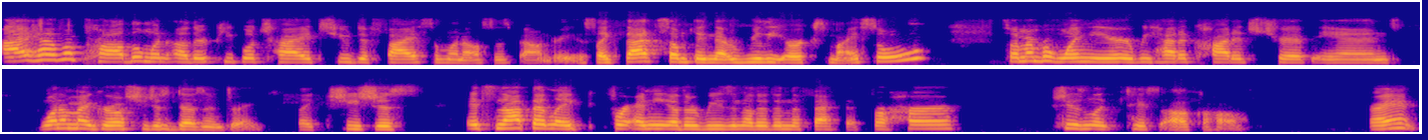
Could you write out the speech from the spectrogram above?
i have a problem when other people try to defy someone else's boundaries. Like that's something that really irks my soul. So i remember one year we had a cottage trip and one of my girls she just doesn't drink. Like she's just it's not that like for any other reason other than the fact that for her she doesn't like taste alcohol right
